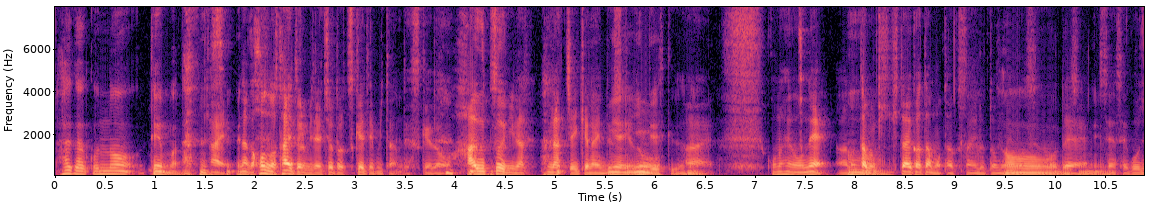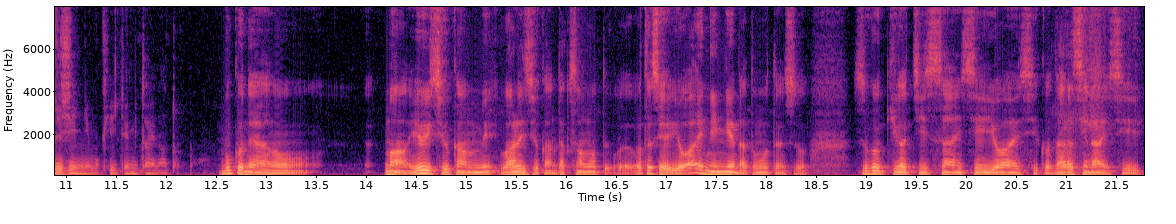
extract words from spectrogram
早川君のテーマなんです、はい、なんか本のタイトルみたいにちょっとつけてみたんですけど「ハウツーにななっちゃいけないんですけど。いやいいんですけどね。はい、この辺をねあの多分聞きたい方もたくさんいると思いますので,、そうですね。先生ご自身にも聞いてみたいなと。僕ねあのまあ良い習慣め悪い習慣たくさん持って私は弱い人間だと思ってるんですよ。すごい気が小さいし弱いしこうだらしないし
